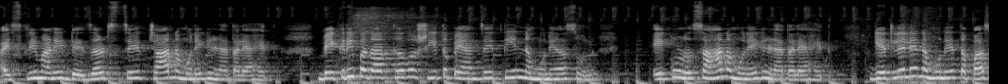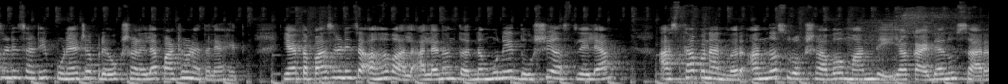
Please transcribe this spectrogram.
आईस्क्रीम आणि डेझर्ट्सचे चार नमुने घेण्यात आले आहेत. बेकरी पदार्थ व शीतपेयांचे तीन नमुने असून एकूण सहा नमुने घेण्यात आले आहेत. घेतलेले नमुने तपासणीसाठी पुण्याच्या प्रयोगशाळेला पाठवण्यात आले आहेत. या तपासणीचा अहवाल आल्यानंतर नमुने दोषी असलेल्या आस्थापनांवर अन्न सुरक्षा व मानदे या कायद्यानुसार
